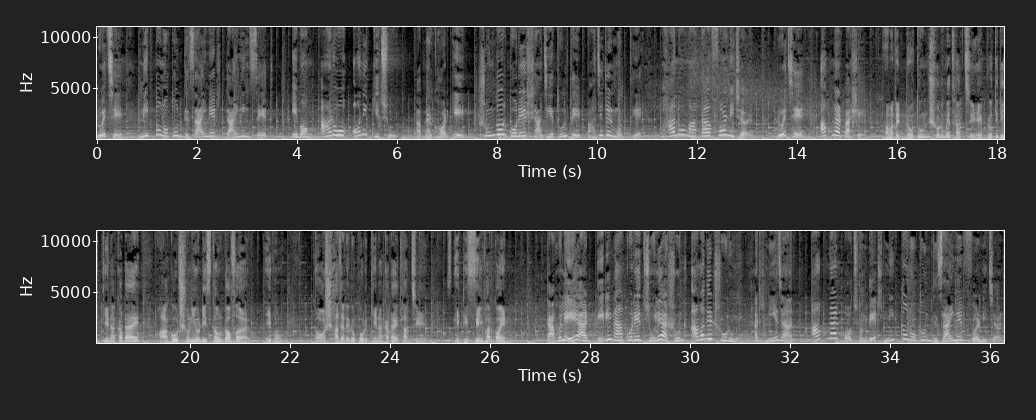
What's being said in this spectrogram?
রয়েছে নিত্য নতুন ডিজাইনের ডাইনিং সেট এবং আরও অনেক কিছু আপনার ঘরকে সুন্দর করে সাজিয়ে তুলতে বাজেটের মধ্যে ভানু মাতা ফার্নিচার রয়েছে আপনার পাশে। আমাদের নতুন শোরুমে থাকছে প্রতিটি কেনাকাটায় আকর্ষণীয় ডিসকাউন্ট অফার এবং দশ হাজারের ওপর কেনাকাটায় থাকছে একটি সিলভার কয়েন। তাহলে আর দেরি না করে চলে আসুন আমাদের শোরুমে আর নিয়ে যান আপনার পছন্দের নিত্য নতুন ডিজাইনের ফার্নিচার।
